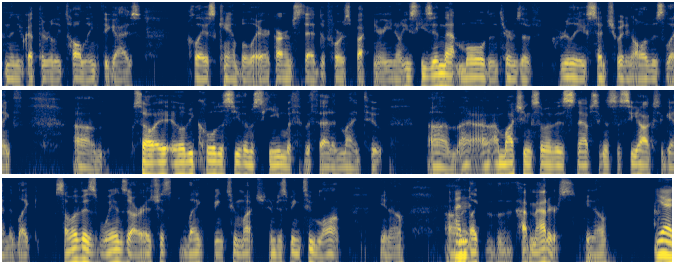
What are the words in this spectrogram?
And then you've got the really tall, lengthy guys Calais Campbell, Arik Armstead, DeForest Buckner. You know, he's he's in that mold in terms of really accentuating all of his length. Um, so it, will be cool to see them scheme with with that in mind too. Um, I, am watching some of his snaps against the Seahawks again, and like some of his wins are it's just length being too much, him just being too long. You know, um, and like that matters. You know. Yeah,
